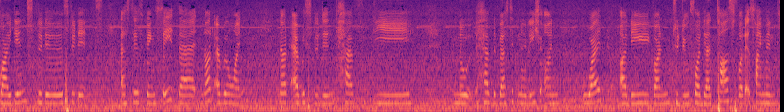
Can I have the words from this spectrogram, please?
guidance to the students. As this being said that not everyone not every student have the know have the basic knowledge on what are they going to do for their task for the assignments.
